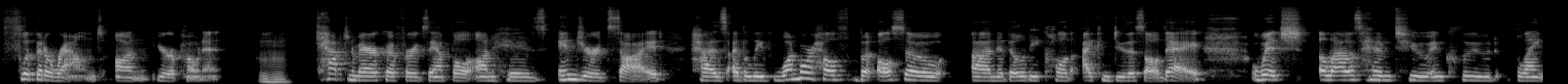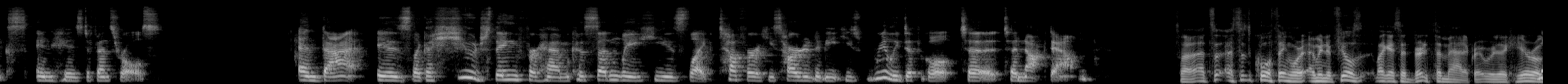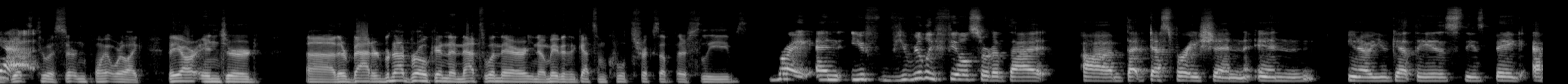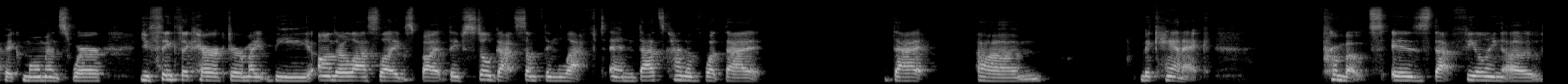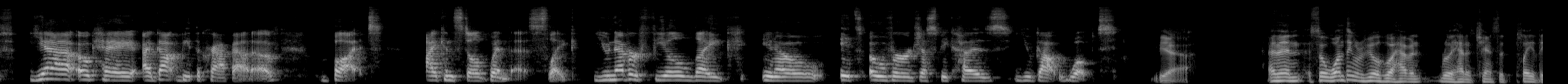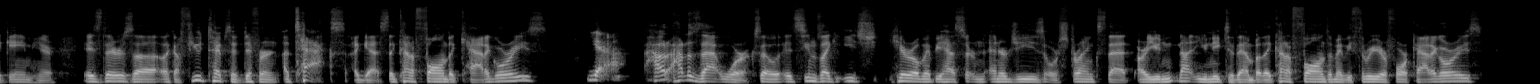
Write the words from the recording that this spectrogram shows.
flip it around on your opponent mm-hmm. Captain America, for example, on his injured side, has, I believe, one more health, but also an ability called I Can Do This All Day, which allows him to include blanks in his defense rolls. And that is like a huge thing for him because suddenly he's like tougher, he's harder to beat, he's really difficult to to knock down. So that's that's a cool thing where I mean it feels like I said very thematic, right? Where the hero yeah. gets to a certain point where like they are injured, uh, they're battered but not broken, and that's when they're you know maybe they've got some cool tricks up their sleeves. Right, and you you really feel sort of that um, that desperation in you know you get these these big epic moments where you think the character might be on their last legs but they've still got something left. And that's kind of what that that um, mechanic promotes is that feeling of yeah okay i got beat the crap out of but i can still win this. Like you never feel like you know it's over just because you got whooped. Yeah and then, so one thing for people who haven't really had a chance to play the game here is there's a, like a few types of different attacks. I guess they kind of fall into categories. Yeah. How how does that work? So it seems like each hero maybe has certain energies or strengths that are un- not unique to them, but they kind of fall into maybe three or four categories.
